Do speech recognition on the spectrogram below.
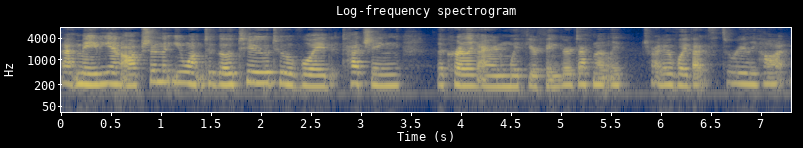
that may be an option that you want to go to to avoid touching the curling iron with your finger. Definitely try to avoid that because it's really hot.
